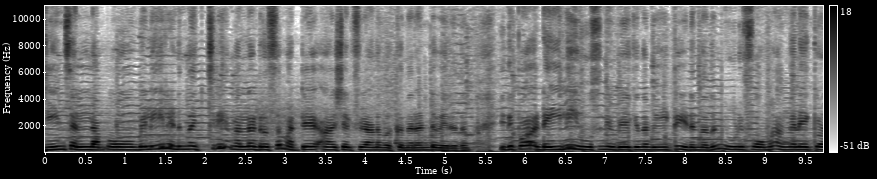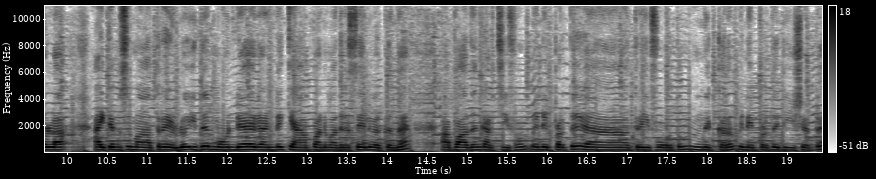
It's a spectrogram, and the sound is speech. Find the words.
ജീൻസ് എല്ലാം. വെളിയിലിടുന്ന ഇച്ചിരി നല്ല ഡ്രസ്സ് മറ്റേ ഷെൽഫിലാണ് വെക്കുന്നത് രണ്ടുപേരതും. ഇതിപ്പോൾ ഡെയിലി യൂസിന് ഉപയോഗിക്കുന്ന വീട്ടിൽ ഇടുന്നതും യൂണിഫോം അങ്ങനെയൊക്കെയുള്ള ഐറ്റംസ് മാത്രമേ ഉള്ളൂ. ഇത് മോന്റെ രണ്ട് ക്യാപ്പാണ് മദ്രസയിൽ വെക്കുന്നത്. അപ്പോൾ അതും കർച്ചീഫും പിന്നെ ഇപ്പുറത്ത് ത്രീ ഫോർത്തും നിക്കറും പിന്നെ ഇപ്പുറത്ത് ടീഷർട്ട്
